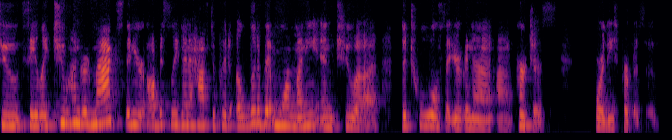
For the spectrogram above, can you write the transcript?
to say like 200 max, then you're obviously going to have to put a little bit more money into the tools that you're going to uh, purchase for these purposes.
